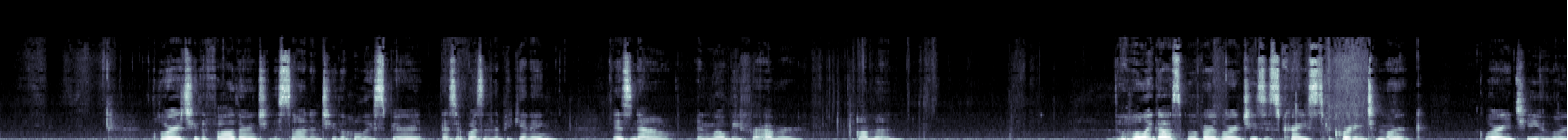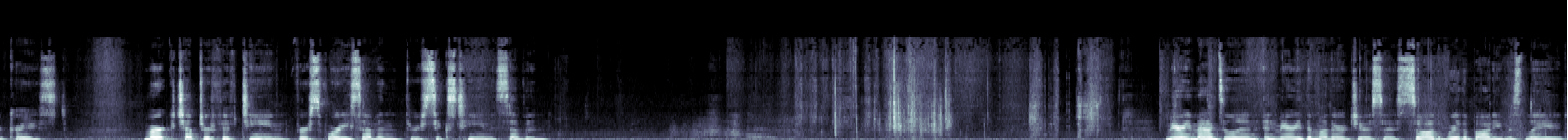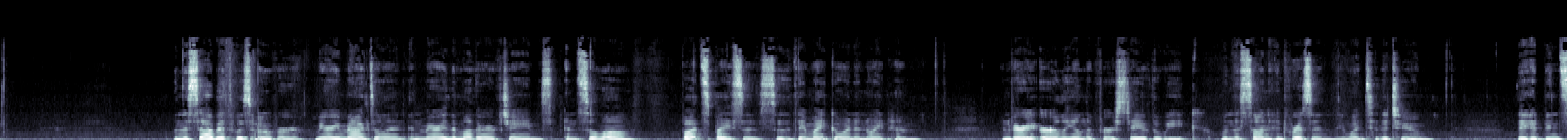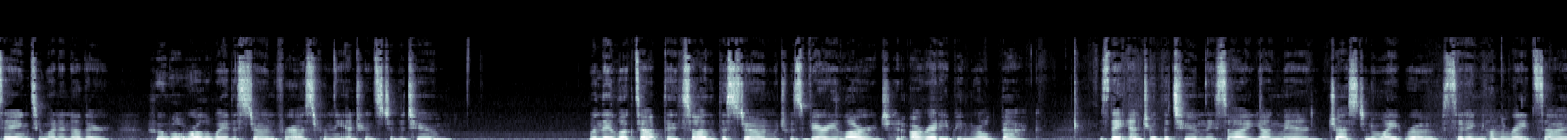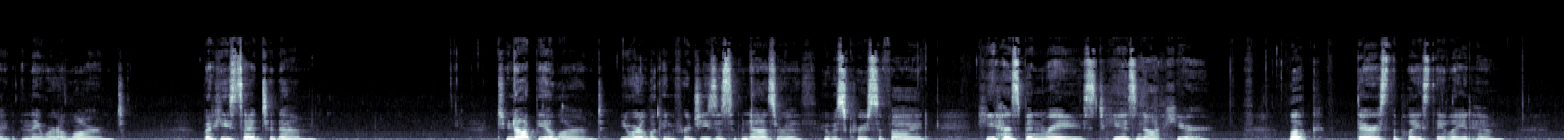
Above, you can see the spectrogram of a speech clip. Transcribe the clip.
Glory to the Father, and to the Son, and to the Holy Spirit, as it was in the beginning, is now, and will be forever. Amen. The Holy Gospel of our Lord Jesus Christ according to Mark. Glory to you, Lord Christ. Mark chapter 15, verse 47 through 16 7. Mary Magdalene and Mary, the mother of Joseph, saw where the body was laid. When the Sabbath was over, Mary Magdalene and Mary the mother of James and Salome bought spices so that they might go and anoint him. And very early on the first day of the week, when the sun had risen, they went to the tomb. They had been saying to one another, Who will roll away the stone for us from the entrance to the tomb? When they looked up, they saw that the stone, which was very large, had already been rolled back. As they entered the tomb, they saw a young man dressed in a white robe sitting on the right side, and they were alarmed. But he said to them, Do not be alarmed. You are looking for Jesus of Nazareth, who was crucified. He has been raised. He is not here. Look, there is the place they laid him.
